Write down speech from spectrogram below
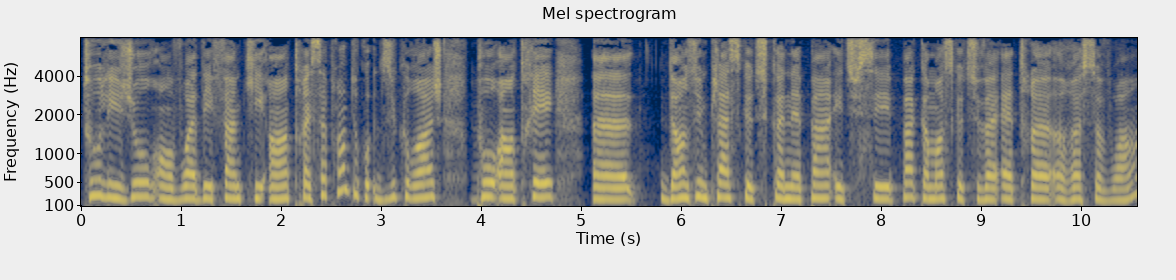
tous les jours, on voit des femmes qui entrent. Ça prend du, cou- du courage pour entrer euh, dans une place que tu connais pas et tu sais pas comment est-ce que tu vas être euh, recevoir.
